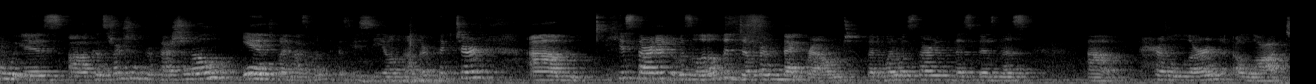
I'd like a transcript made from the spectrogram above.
who is a construction professional and my husband, as you see on the other picture, um, he started with a little bit different background, but when we started this business, um, has learned a lot,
